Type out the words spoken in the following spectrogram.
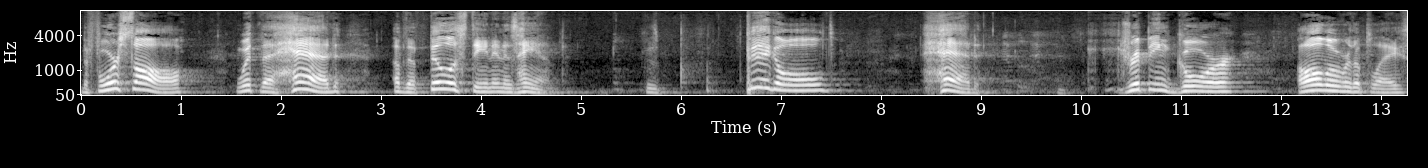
before Saul with the head of the Philistine in his hand. This big old head, dripping gore all over the place.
